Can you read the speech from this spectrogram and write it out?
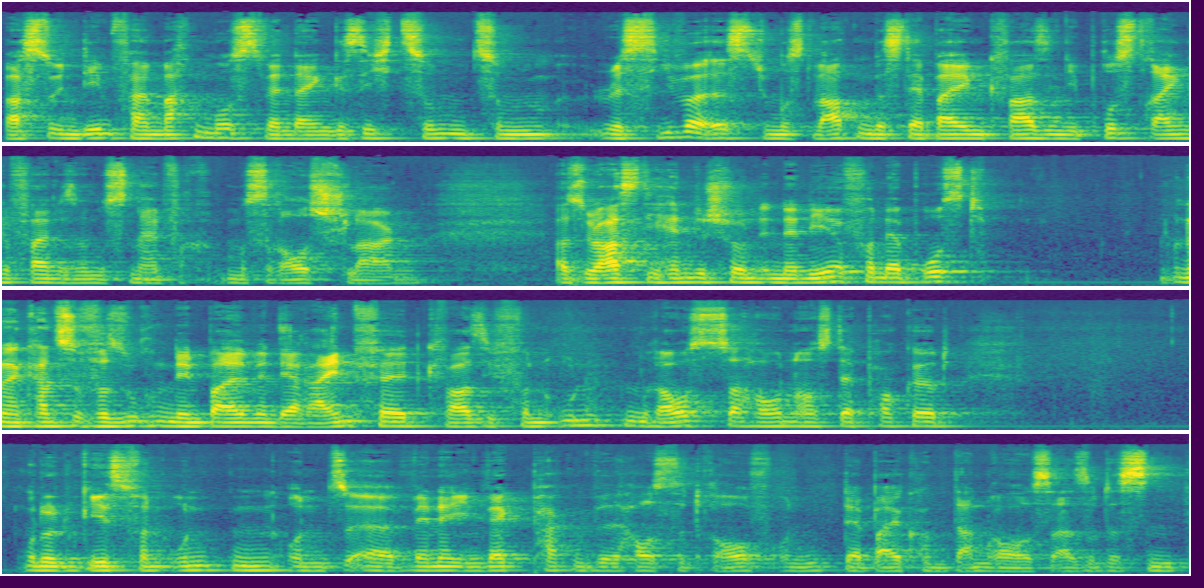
Was du in dem Fall machen musst, wenn dein Gesicht zum, zum Receiver ist, du musst warten, bis der Ball ihm quasi in die Brust reingefallen ist und musst ihn einfach musst rausschlagen. Also du hast die Hände schon in der Nähe von der Brust und dann kannst du versuchen, den Ball, wenn der reinfällt, quasi von unten rauszuhauen aus der Pocket. Oder du gehst von unten und äh, wenn er ihn wegpacken will, haust du drauf und der Ball kommt dann raus. Also das sind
